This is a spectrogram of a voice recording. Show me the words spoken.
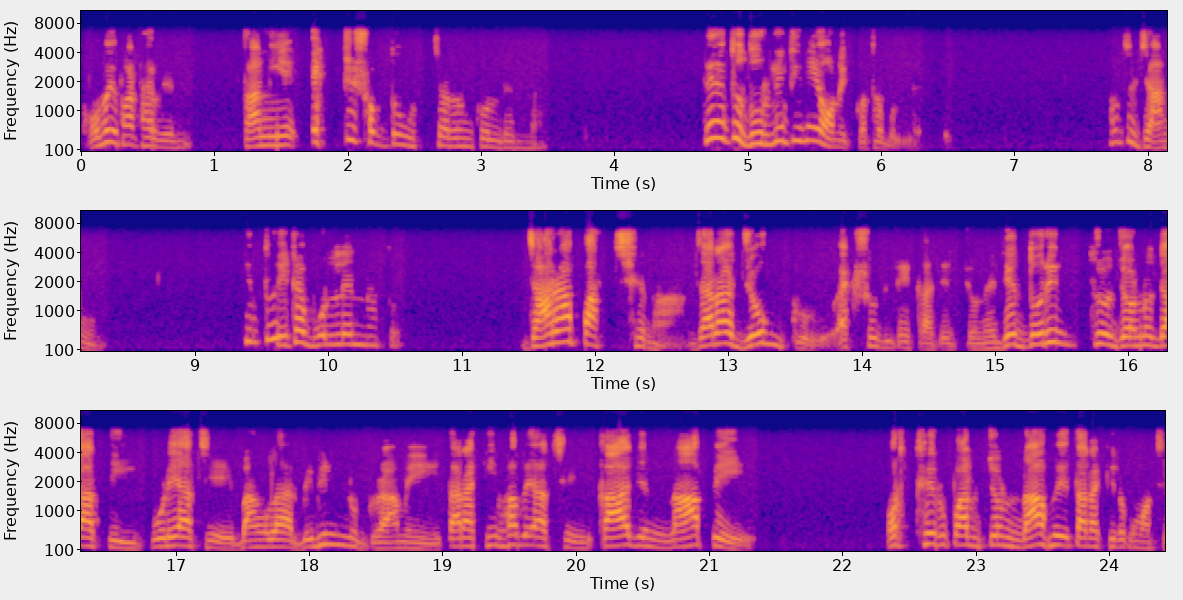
কবে পাঠাবেন, তা নিয়ে একটি শব্দ উচ্চারণ করলেন না। তিনি তো দুর্নীতি নিয়ে অনেক কথা বললেন। আমি তো জানি। কিন্তু এটা বললেন না তো। যারা পাচ্ছে না, যারা যোগ্য একশো দিনের কাজের জন্য, যে দরিদ্র জনজাতি পড়ে আছে বাংলার বিভিন্ন গ্রামে, তারা কীভাবে আছে, কাজ না পেয়ে, অর্থের উপার্জন না হয়ে তারা কীরকম আছে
